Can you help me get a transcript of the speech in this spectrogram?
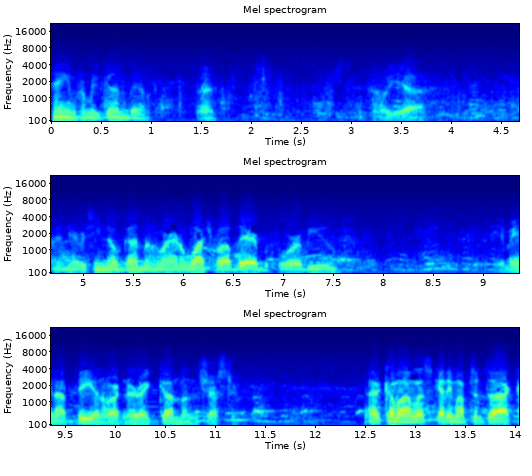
Hanging from his gun belt. Huh? Oh, yeah. I never seen no gunman wearing a watch fob there before, have you? He may not be an ordinary gunman, Chester. Now, come on, let's get him up to Doc.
